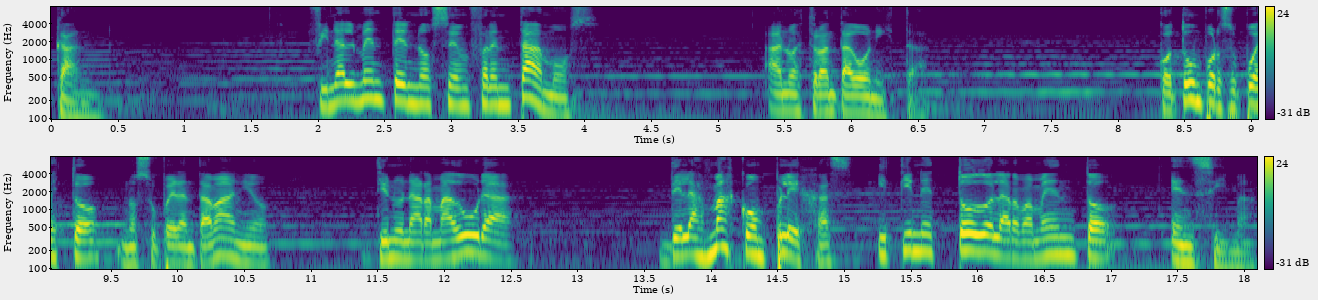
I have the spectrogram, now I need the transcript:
Khan. Finalmente nos enfrentamos a nuestro antagonista. Kotun, por supuesto, nos supera en tamaño, tiene una armadura de las más complejas y tiene todo el armamento encima.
